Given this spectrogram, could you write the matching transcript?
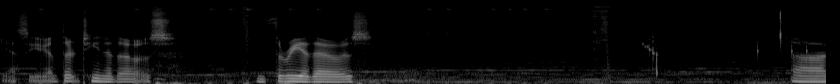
Yeah, so you got 13 of those. And three of those. Uh,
